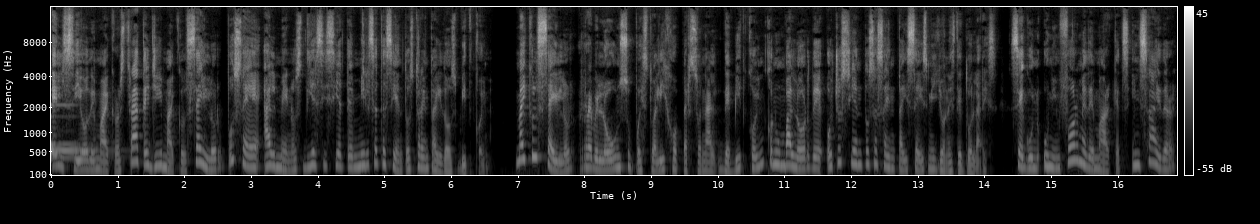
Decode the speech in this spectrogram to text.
El CEO de MicroStrategy, Michael Saylor, posee al menos 17.732 Bitcoin. Michael Saylor reveló un supuesto alijo personal de Bitcoin con un valor de 866 millones de dólares. Según un informe de Markets Insider,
